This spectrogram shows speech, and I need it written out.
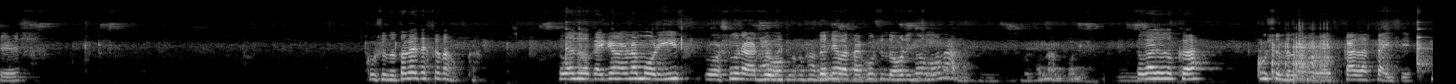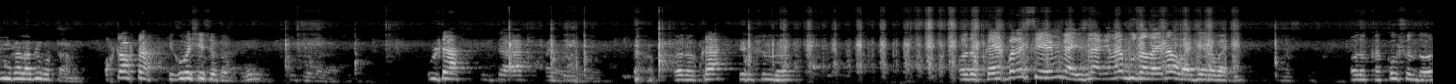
শেষ খুব সুন্দর। তো গাই দেখতে থাকুক তো গাই গাই কেন আমরা মরিচ রসুন আর ধন্যবাদ খুব সুন্দর করেছি তো গাই দেখা খুব সুন্দর লাগে গাই কালারটা আইছে। কোন একটা একটা একটু বেশি ছোট? উল্টা। ও দেখা খুব সুন্দর। ও দেখা একবারে সেম গাইজ লাগে না বোঝা যায় না ও বাজি আর বাজি ও দেখা খুব সুন্দর।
